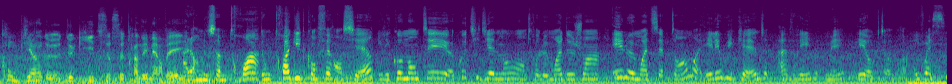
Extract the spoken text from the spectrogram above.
combien de, de guides sur ce train des merveilles? Alors nous sommes trois, donc trois guides conférencières. Il est commenté euh, quotidiennement entre le mois de juin et le mois de septembre et les week-ends, avril, mai et octobre. Et voici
